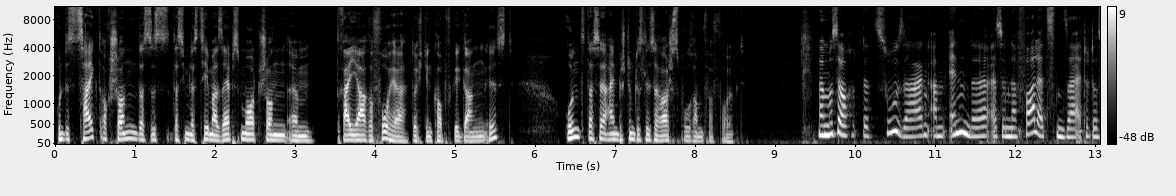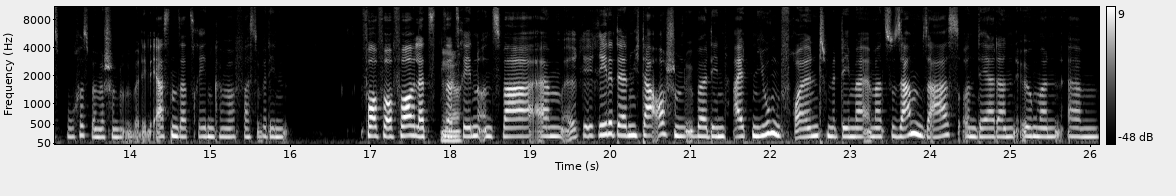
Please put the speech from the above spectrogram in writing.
Und es zeigt auch schon, dass es, dass ihm das Thema Selbstmord schon ähm, drei Jahre vorher durch den Kopf gegangen ist und dass er ein bestimmtes literarisches Programm verfolgt. Man muss auch dazu sagen, am Ende, also in der vorletzten Seite des Buches, wenn wir schon über den ersten Satz reden, können wir fast über den vor, vor, vorletzten ja. Satz reden. Und zwar ähm, redet er nämlich da auch schon über den alten Jugendfreund, mit dem er immer zusammensaß und der dann irgendwann ähm,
